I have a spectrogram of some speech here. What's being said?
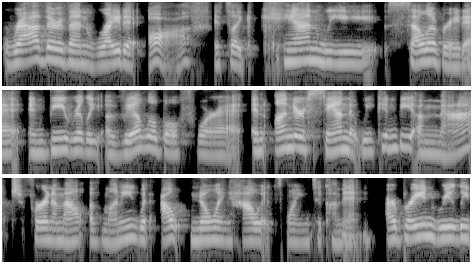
rather than write it off, it's like, can we celebrate it and be really available for it and understand that we can be a match for an amount of money without knowing how it's going to come in? Our brain really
